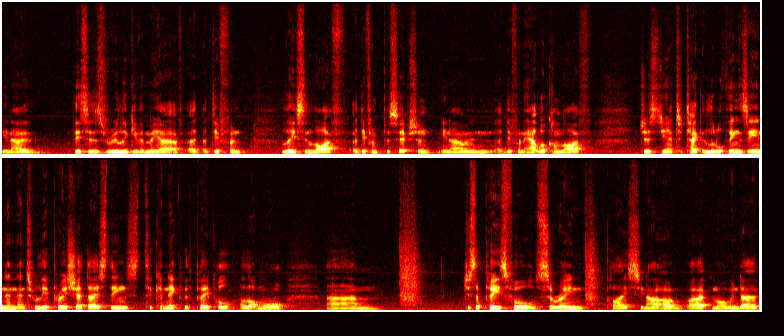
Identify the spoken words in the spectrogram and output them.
You know, this has really given me a, a, a different lease in life, a different perception, you know, and a different outlook on life. Just you know, to take the little things in and, and to really appreciate those things, to connect with people a lot more. Um, just a peaceful, serene place. You know, I, I open my window,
